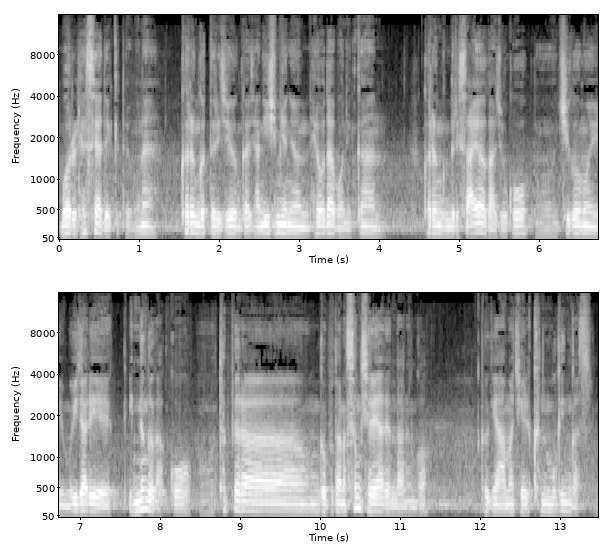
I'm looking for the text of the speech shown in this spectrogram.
뭐를 했어야 됐기 때문에 그런 것들이 지금까지 한 20년 해오다 보니까 그런 분들이 쌓여가지고 어, 지금의 뭐 이 자리에 있는 것 같고 어, 특별한 것보다는 성실해야 된다는 거 그게 아마 제일 큰 무기인 것 같습니다.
